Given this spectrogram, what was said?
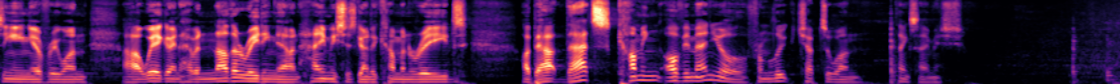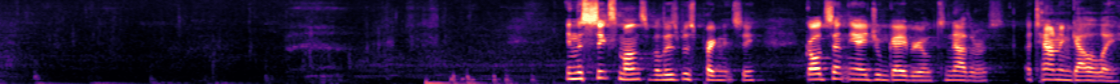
Singing, everyone. Uh, we're going to have another reading now, and Hamish is going to come and read about that coming of Emmanuel from Luke chapter 1. Thanks, Hamish. In the sixth month of Elizabeth's pregnancy, God sent the angel Gabriel to Nazareth, a town in Galilee,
